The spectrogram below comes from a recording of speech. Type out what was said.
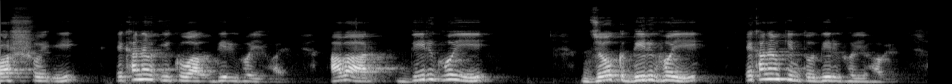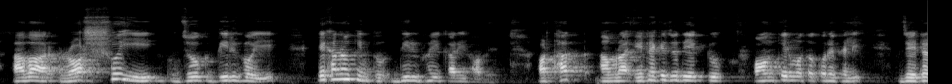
রস্বই এখানেও ইকুয়াল দীর্ঘই হয়। আবার দীর্ঘই যোগ দীর্ঘই এখানেও কিন্তু দীর্ঘই হবে। আবার রস্বই যোগ দীর্ঘই, এখানেও কিন্তু দীর্ঘইকারী হবে। অর্থাৎ আমরা এটাকে যদি একটু অঙ্কের মতো করে ফেলি, যে এটা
